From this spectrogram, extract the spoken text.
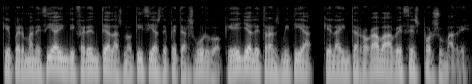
que permanecía indiferente a las noticias de Petersburgo que ella le transmitía, que la interrogaba a veces por su madre.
